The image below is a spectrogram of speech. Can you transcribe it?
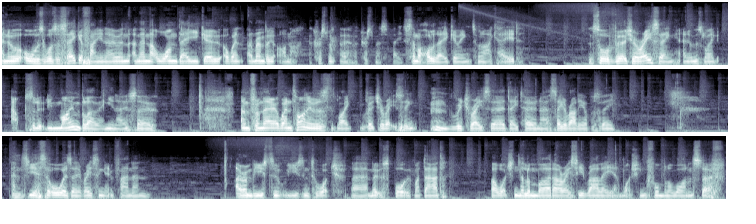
and always was a Sega fan, you know. And, and then that one day you go, I went, I remember on a Christmas, uh, a Christmas, a summer holiday, going to an arcade and saw Virtua Racing, and it was like absolutely mind blowing, you know. So, and from there it went on. It was like Virtua Racing, Ridge Racer, Daytona, Sega Rally, obviously, and yes, I'm always a racing game fan, and I remember used to using to watch uh, motorsport with my dad, by watching the Lombard RAC Rally and watching Formula One and stuff.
